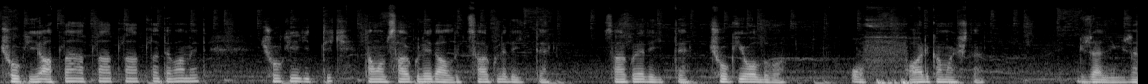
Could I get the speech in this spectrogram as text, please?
Çok iyi. Atla atla atla atla devam et. Çok iyi gittik. Tamam sağ kuleyi de aldık. Sağ kule de gitti. Sağ kule de gitti. Çok iyi oldu bu. Of harika maçtı. Güzeldi güzel.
